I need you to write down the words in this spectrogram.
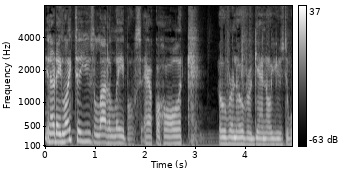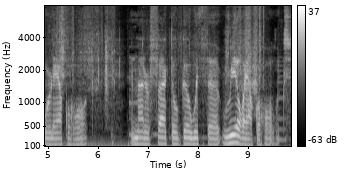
you know, they like to use a lot of labels. Alcoholic, over and over again, they'll use the word alcoholic. And matter of fact, they'll go with uh, real alcoholics,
